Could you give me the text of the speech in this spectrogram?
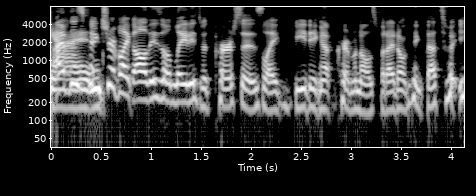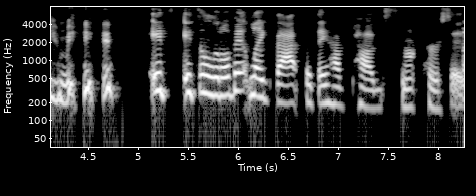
I have this picture of like all these old ladies with purses, like beating up criminals, but I don't think that's what you mean. it's it's a little bit like that, but they have pugs, not purses.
